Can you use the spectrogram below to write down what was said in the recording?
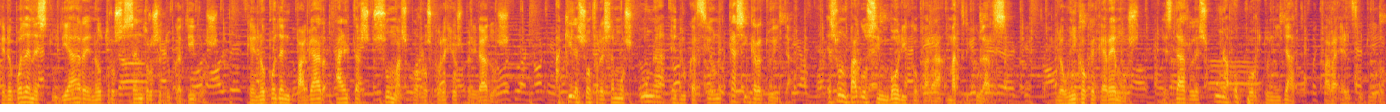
que no pueden estudiar en otros centros educativos, que no pueden pagar altas sumas por los colegios privados. Aquí les ofrecemos una educación casi gratuita. Es un pago simbólico para matricularse. Lo único que queremos es darles una oportunidad para el futuro.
